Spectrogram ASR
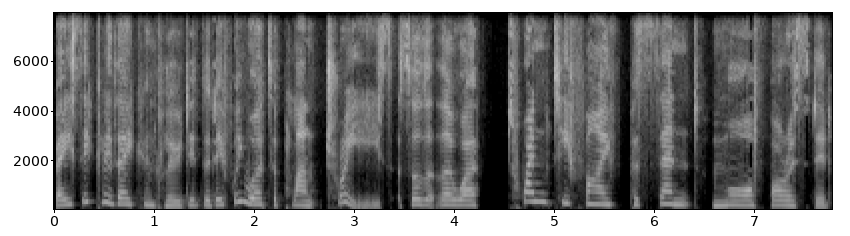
Basically, they concluded that if we were to plant trees so that there were 25% more forested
